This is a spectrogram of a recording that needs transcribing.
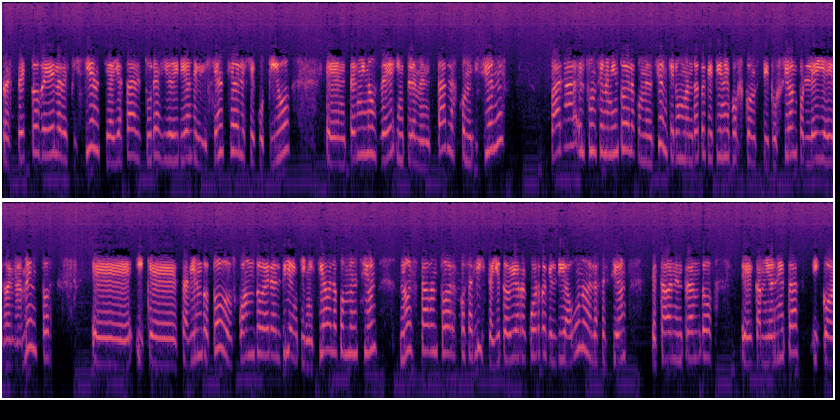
respecto de la deficiencia y a estas alturas yo diría negligencia del Ejecutivo en términos de implementar las condiciones para el funcionamiento de la convención, que era un mandato que tiene por constitución, por leyes y reglamentos, eh, y que sabiendo todos cuándo era el día en que iniciaba la convención, no estaban todas las cosas listas. Yo todavía recuerdo que el día uno de la sesión estaban entrando eh, camionetas y con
